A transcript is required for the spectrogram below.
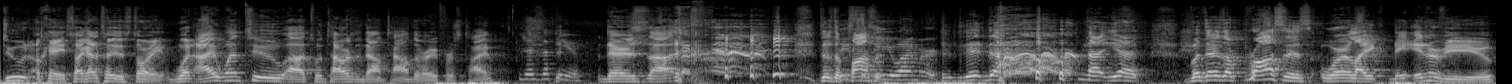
Dude, okay, so I got to tell you the story. When I went to uh, Twin Towers in downtown the very first time, There's a few. there's uh, there's At a process. the DUI merge. No, not yet. But there's a process where like they interview you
